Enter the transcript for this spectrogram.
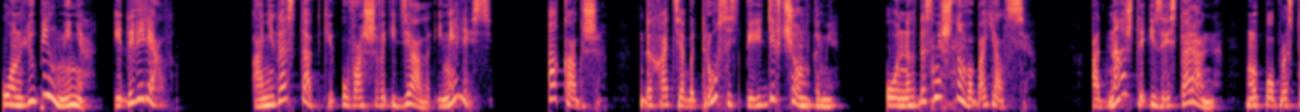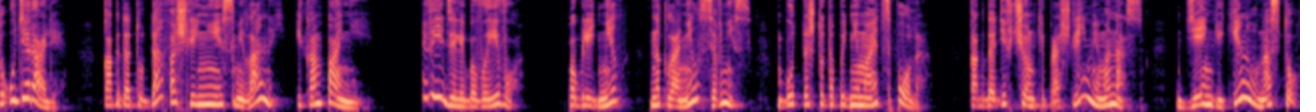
Он любил меня и доверял. А недостатки у вашего идеала имелись? А как же? Да хотя бы трусость перед девчонками. Он их до смешного боялся. Однажды из ресторана мы попросту удирали, когда туда вошли не с Миланой и компанией. Видели бы вы его. Побледнел, наклонился вниз, будто что-то поднимает с пола. Когда девчонки прошли мимо нас, деньги кинул на стол,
